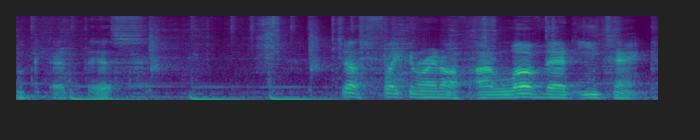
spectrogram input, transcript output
Look at this. Just flaking right off. I love that E-tank.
